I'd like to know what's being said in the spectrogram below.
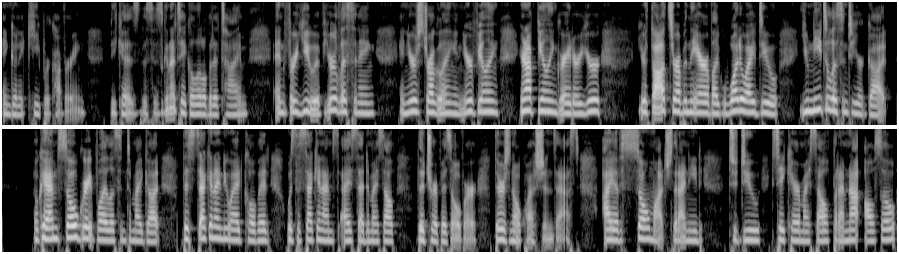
and going to keep recovering because this is going to take a little bit of time. And for you, if you're listening and you're struggling and you're feeling, you're not feeling great or your your thoughts are up in the air of like, what do I do? You need to listen to your gut. Okay, I'm so grateful I listened to my gut. The second I knew I had COVID was the second I'm, I said to myself, the trip is over. There's no questions asked. I have so much that I need to do to take care of myself, but I'm not also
